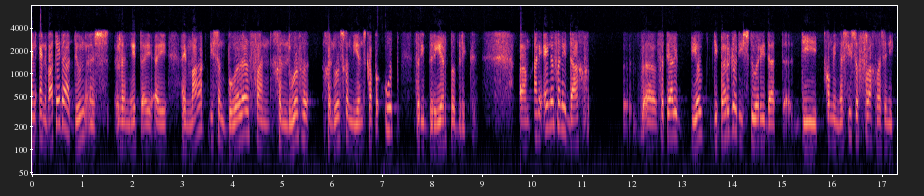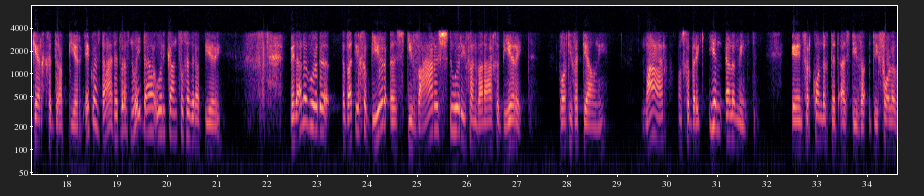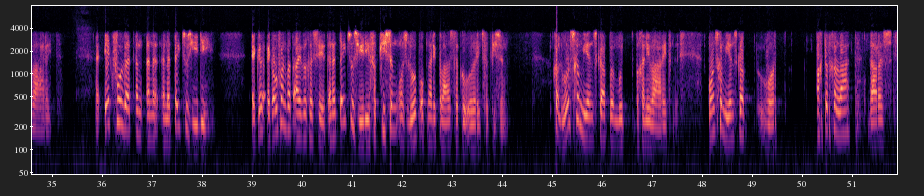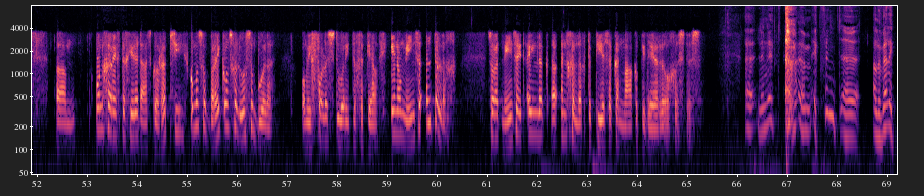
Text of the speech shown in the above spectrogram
En en wat hy daar doen is Lenet hy hy hy maak die simbole van geloof geloofsgemeenskappe oop vir die breër publiek. Um aan die einde van die dag uh, vertel die beeld die burger die storie dat uh, die kommunistiese vlag was in die kerk gedrapeer. Ek was daar, dit was nooit daar oor die kansel gedrapeer nie. Met ander woorde, wat hier gebeur is, die ware storie van wat daar gebeur het, word nie vertel nie. Maar ons gebruik een element en verkondig dit as die die volle waarheid. Ek voel dat in in 'n tyd soos hierdie ek ek hou van wat Iwer gesê het. In 'n tyd soos hierdie verkiesing, ons loop op na die plaaslike owerheidsverkiesing. Geloofsgemeenskappe moet begin die waarheid. Ons gemeenskap word agtergelaat. Daar is ehm um, ongeregtighede, daar's korrupsie. Kom ons gebruik ons geloofsimbole om die volle storie te vertel en om mense in te lig sodat mense uiteindelik 'n ingeligte keuse kan maak op die 3 Augustus. Uh Lenet, um, ek vind uh alhoewel ek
